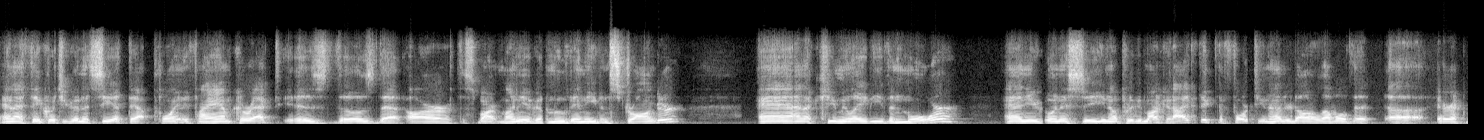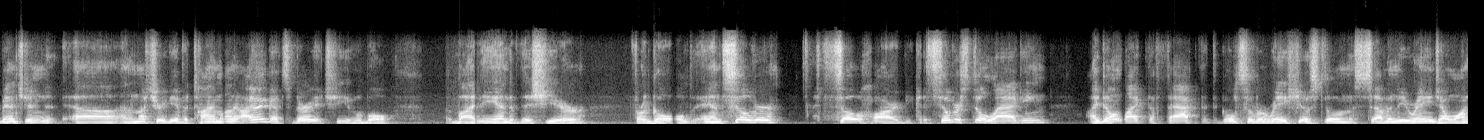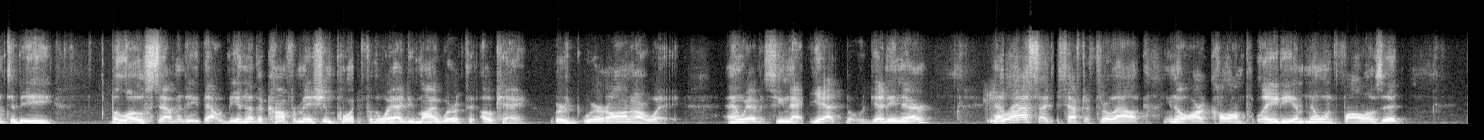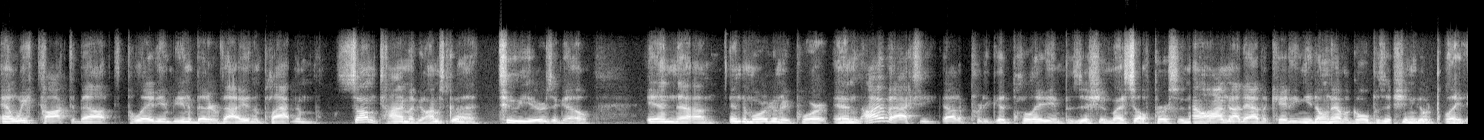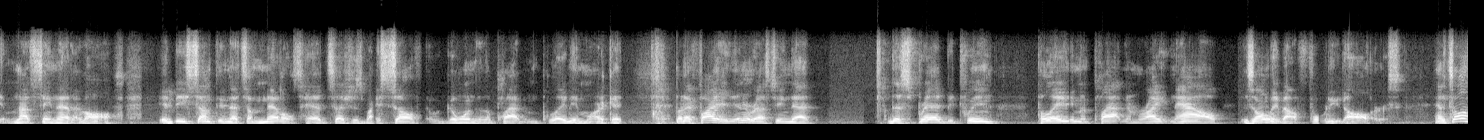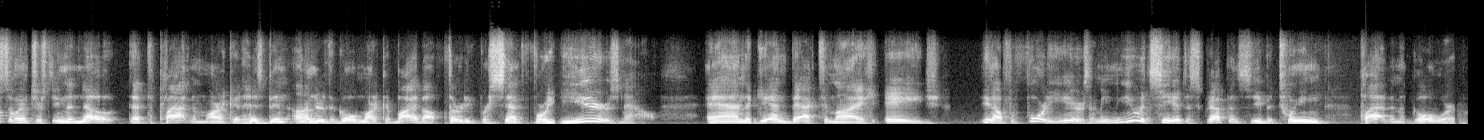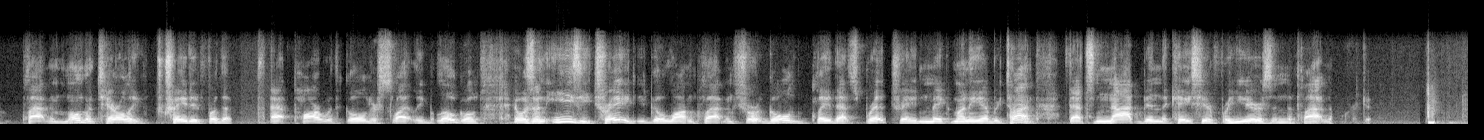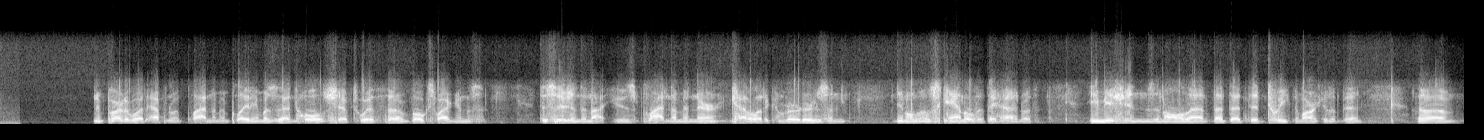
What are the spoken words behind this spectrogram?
And I think what you're going to see at that point, if I am correct, is those that are the smart money are going to move in even stronger and accumulate even more. And you're going to see, you know, a pretty good market. I think the $1,400 level that uh, Eric mentioned, uh, and I'm not sure he gave a time on it, I think that's very achievable by the end of this year for gold. And silver, it's so hard because silver's still lagging I don't like the fact that the gold silver ratio is still in the 70 range. I want it to be below 70. That would be another confirmation point for the way I do my work that, okay, we're, we're on our way. And we haven't seen that yet, but we're getting there. And last, I just have to throw out, you know, our call on palladium. No one follows it. And we talked about palladium being a better value than platinum some time ago. I'm just going to, two years ago in um, in the Morgan report, and I've actually got a pretty good palladium position myself personally. Now, I'm not advocating you don't have a gold position and go to palladium. I'm not saying that at all. It'd be something that's a metals head, such as myself, that would go into the platinum palladium market. But I find it interesting that the spread between palladium and platinum right now is only about forty dollars. And it's also interesting to note that the platinum market has been under the gold market by about 30% for years now. And again, back to my age, you know, for 40 years, I mean, you would see a discrepancy between platinum and gold where platinum momentarily traded for the at par with gold or slightly below gold. It was an easy trade. You'd go long platinum, short gold, play that spread trade and make money every time. That's not been the case here for years in the platinum market. And part of what happened with platinum and palladium was that whole shift with uh, Volkswagen's decision to not use platinum in their catalytic converters and you know the scandal that they had with emissions and all that that that did tweak the market a bit. Um,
